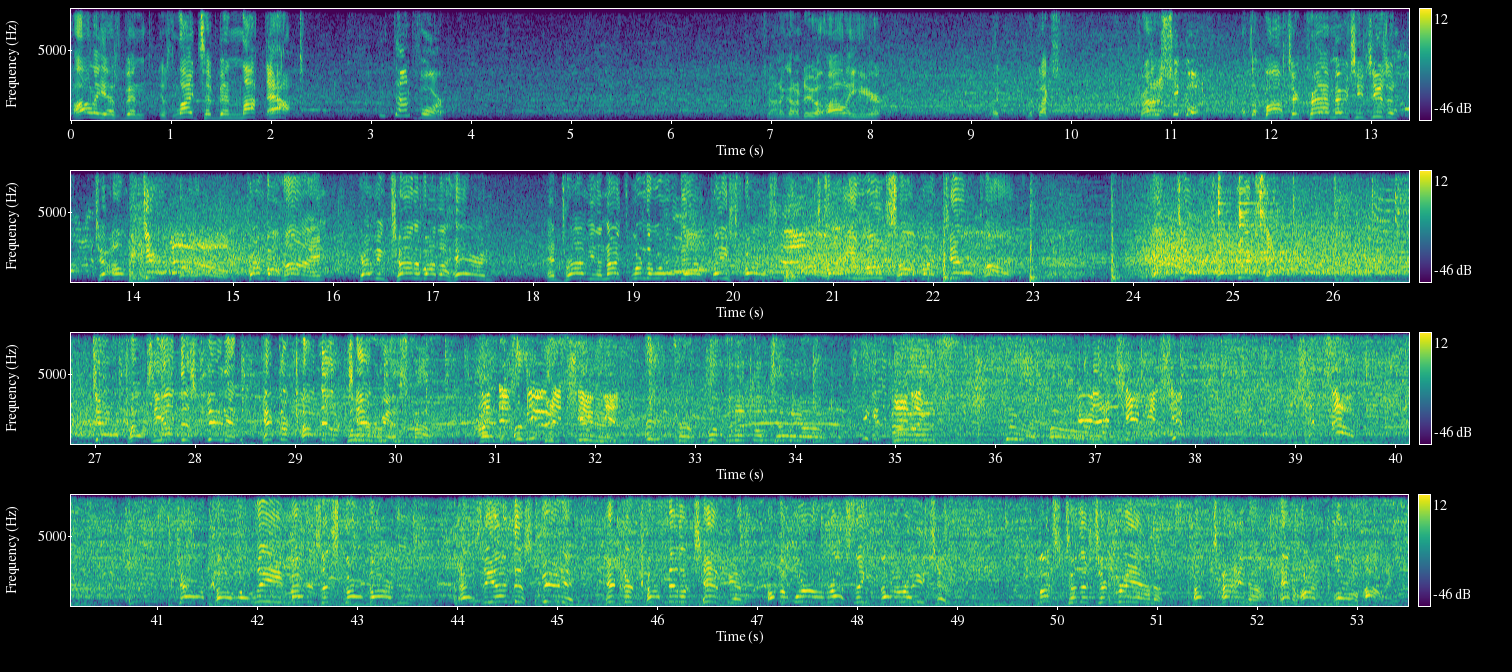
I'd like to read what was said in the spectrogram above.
Holly has been, his lights have been knocked out. He's done for. Trying to gonna do with Holly here. Look, look like trying to. she going? That's a Boston crab. Maybe she's using. Oh, oh! Jericho from behind, grabbing Chyna by the hair and, and driving the ninth wonder of the world down face first. Oh! Flying moonsault by Jericho. And Jericho wins it. Jericho's the undisputed champion. Intercontinental champion. He can finally Jericho. carry that championship himself. Jericho will leave Madison Square Garden as the undisputed Intercontinental Champion of the World Wrestling Federation, much to the chagrin of Chyna and Hardcore Holly.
